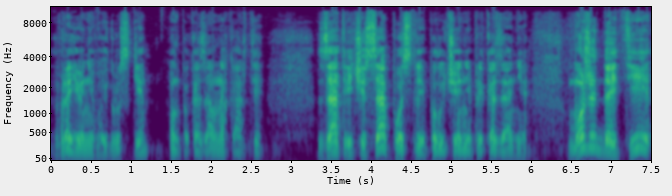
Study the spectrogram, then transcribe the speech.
в районе выгрузки, он показал на карте, за три часа после получения приказания может дойти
